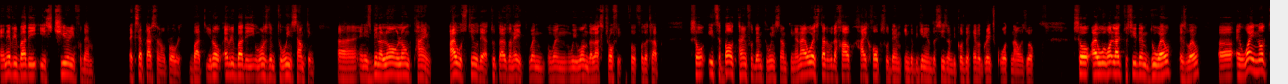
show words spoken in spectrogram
and everybody is cheering for them, except Arsenal probably. But you know, everybody wants them to win something, uh, and it's been a long, long time I was still there, 2008, when when we won the last trophy for, for the club. So it's about time for them to win something. And I always start with the high, hopes for them in the beginning of the season because they have a great squad now as well. So I would like to see them do well as well. Uh, and why not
